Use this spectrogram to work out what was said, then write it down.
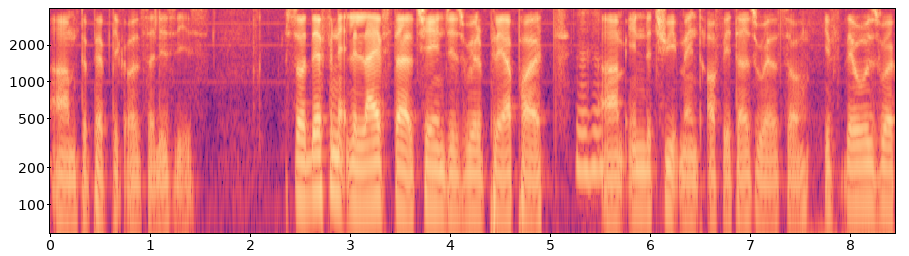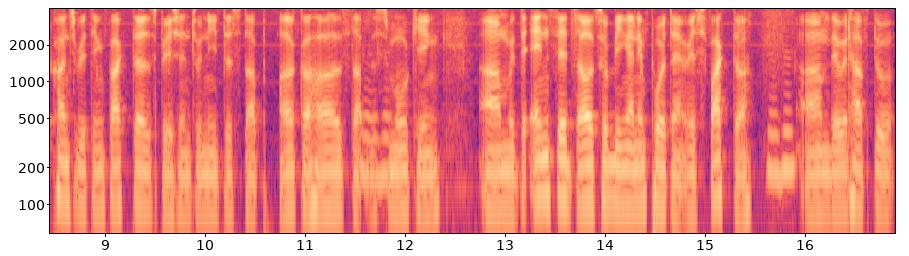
um, to peptic ulcer disease. So definitely lifestyle changes will play a part Mm-hmm. um, in the treatment of it as well. So if those were contributing factors, patient will need to stop alcohol, stop Mm-hmm. the smoking. Um, with the NSAIDs also being an important risk factor, Mm-hmm. um, they would have to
